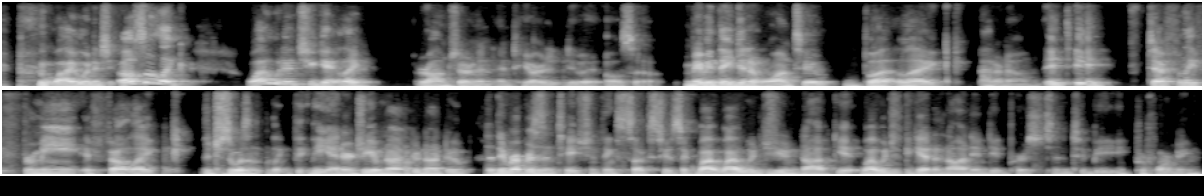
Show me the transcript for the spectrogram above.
why wouldn't you? Also, like, why wouldn't you get like Ram Charan and NTR to do it? Also, maybe they didn't want to, but like, I don't know. It it definitely for me it felt like it just wasn't like the, the energy of Naatu Naatu. The representation thing sucks too. It's like why why would you not get why would you get a non-Indian person to be performing?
